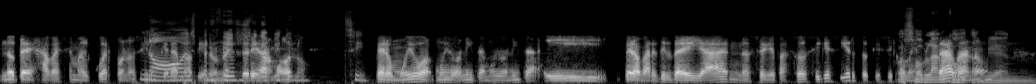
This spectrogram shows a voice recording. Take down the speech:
no te dejaba ese mal cuerpo, ¿no? Sino que era No, más bien una historia de amor. Sí. pero muy muy bonita, muy bonita. Y pero a partir de ahí ya no sé qué pasó. Sí que es cierto que se Oso comentaba, Blanco ¿no? también.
